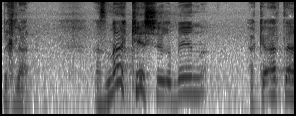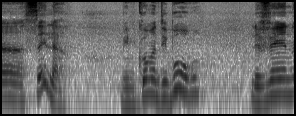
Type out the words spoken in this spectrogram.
בכלל. אז מה הקשר בין הכאת הסלע ממקום הדיבור לבין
